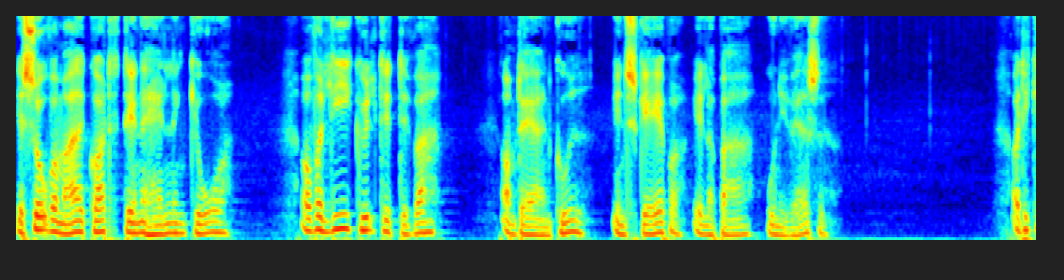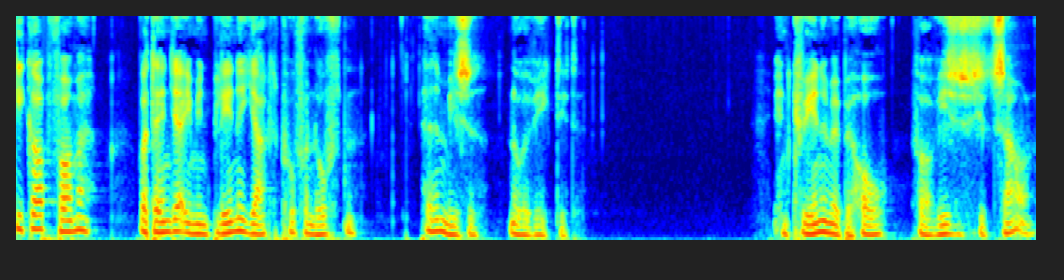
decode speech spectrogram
Jeg så, hvor meget godt denne handling gjorde, og hvor ligegyldigt det var, om der er en Gud, en skaber eller bare universet. Og det gik op for mig, hvordan jeg i min blinde jagt på fornuften havde misset noget vigtigt en kvinde med behov for at vise sit savn,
